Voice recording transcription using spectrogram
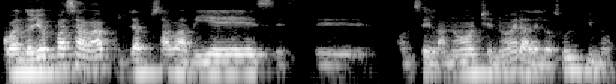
cuando yo pasaba, pues ya pasaba 10, este, 11 de la noche, ¿no? Era de los últimos.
